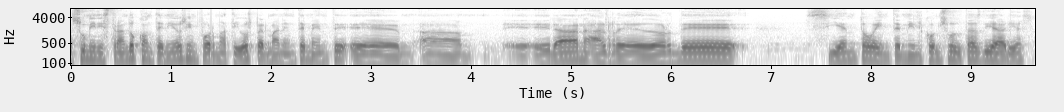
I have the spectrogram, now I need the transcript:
suministrando contenidos informativos permanentemente. Eh, e, eran alrededor de 120 mil consultas diarias.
